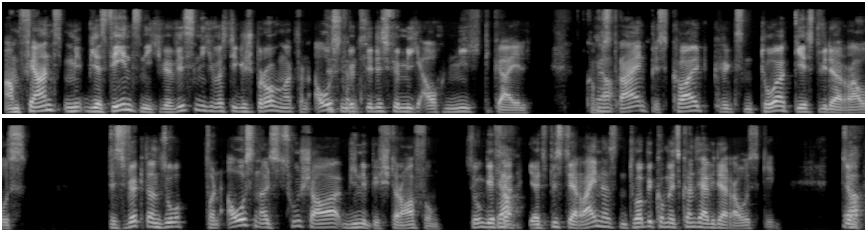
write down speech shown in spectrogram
am Fernsehen, wir sehen es nicht, wir wissen nicht, was die gesprochen hat. Von außen wirkt das für mich auch nicht geil. Kommst ja. rein, bist kalt, kriegst ein Tor, gehst wieder raus. Das wirkt dann so von außen als Zuschauer wie eine Bestrafung. So ungefähr, ja. jetzt bist du rein, hast ein Tor bekommen, jetzt kannst du ja wieder rausgehen. So, ja.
